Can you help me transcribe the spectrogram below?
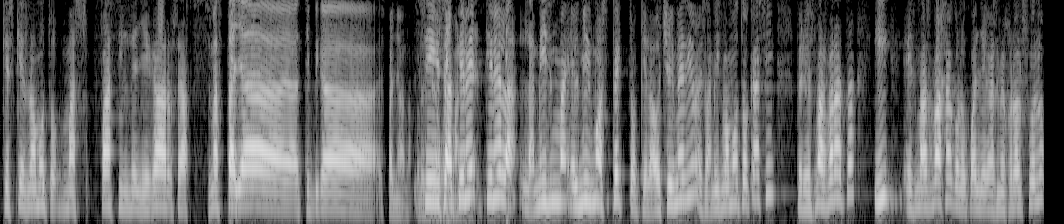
que es que es una moto más fácil de llegar, o sea, Es más talla típica española. Sí, o sea, tiene, tiene la, la misma, el mismo aspecto que la ocho y medio, es la misma moto casi, pero es más barata y es más baja, con lo cual llegas mejor al suelo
